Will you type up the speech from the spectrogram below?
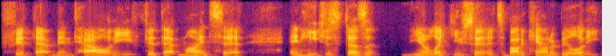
fit that mentality, fit that mindset, and he just doesn't. You know, like you said, it's about accountability.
